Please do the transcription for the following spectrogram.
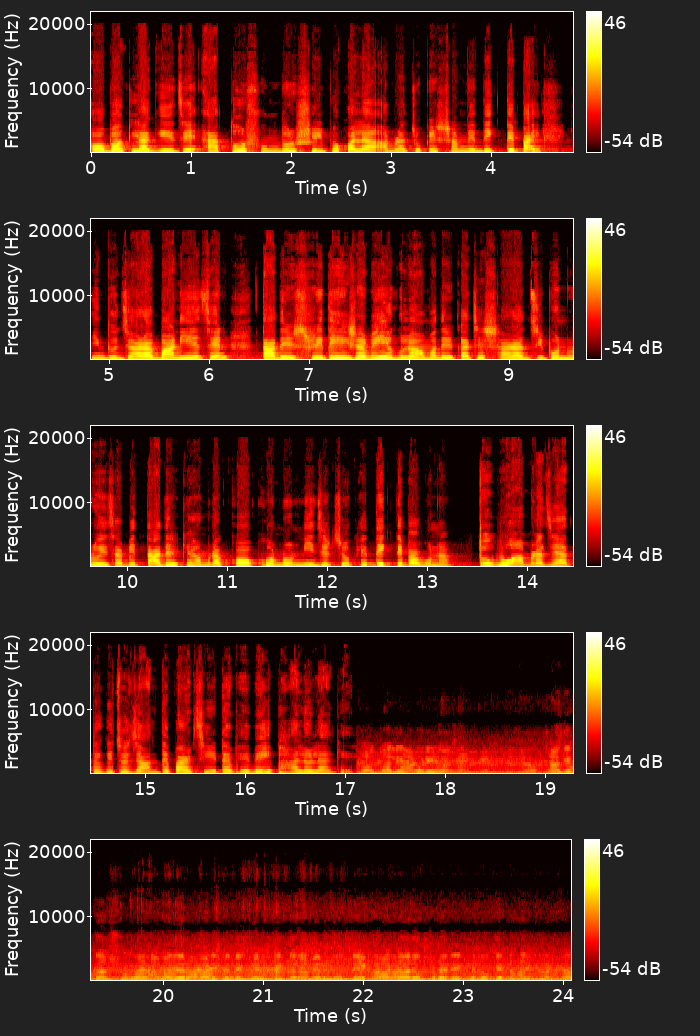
অবাক লাগে যে এত সুন্দর শিল্পকলা আমরা চোখের সামনে দেখতে পাই। কিন্তু যারা বানিয়েছেন, তাদের স্মৃতি হিসাবেই এগুলো আমাদের কাছে সারা জীবন রয়ে যাবে। তাদেরকে আমরা কখনো নিজের চোখে দেখতে পাবো না। তবু আমরা যে এত কিছু জানতে পারছি, এটা ভেবেই ভালো লাগে। পরিবার। আগেকার সময় আমাদের বাড়িতে দেখবেন কি, গ্রামের মধ্যে পাটার উপরে রেখে লোকে ধান থাকতো।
